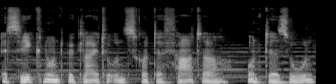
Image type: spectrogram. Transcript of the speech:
Es segne und begleite uns Gott der Vater und der Sohn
